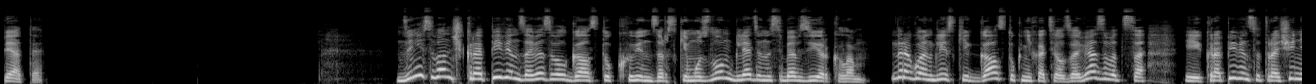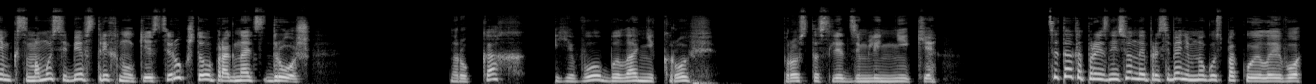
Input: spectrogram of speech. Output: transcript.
пятая. Денис Иванович Крапивин завязывал галстук винзорским узлом, глядя на себя в зеркало. Дорогой английский галстук не хотел завязываться, и Крапивин с отвращением к самому себе встряхнул кисти рук, чтобы прогнать дрожь. На руках его была не кровь, просто след земли Ники. Цитата, произнесенная про себя, немного успокоила его.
